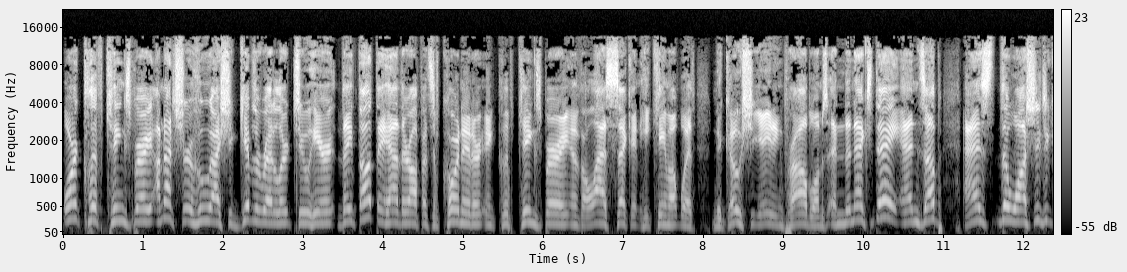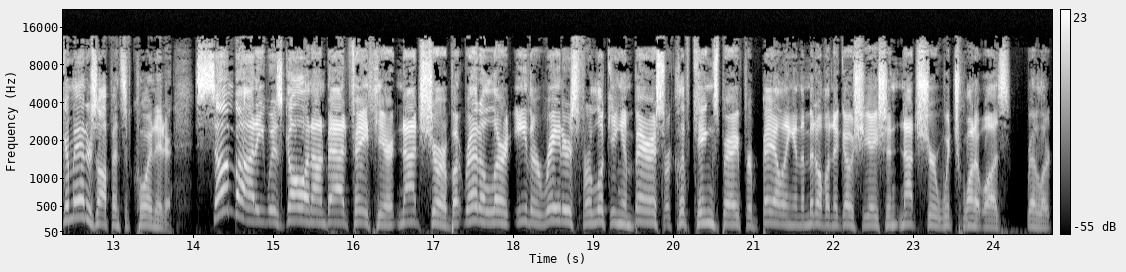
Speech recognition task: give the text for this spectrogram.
or Cliff Kingsbury. I'm not sure who I should give the red alert to here. They thought they had their offensive coordinator in Cliff Kingsbury, and at the last second, he came up with negotiating problems, and the next day ends up as the Washington Commanders offensive coordinator. Somebody was going on bad faith here, not sure, but red alert either Raiders for looking embarrassed or Cliff Kingsbury for bailing in the middle of a negotiation. Not sure which one it was. Red alert.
